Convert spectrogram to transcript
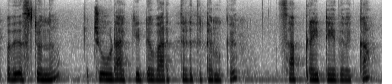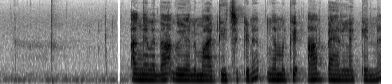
അപ്പോൾ ഇത് ജസ്റ്റ് ഒന്ന് ചൂടാക്കിയിട്ട് വറുത്തെടുത്തിട്ട് നമുക്ക് സെപ്പറേറ്റ് ചെയ്ത് വെക്കാം. അങ്ങനെ അത് ഞാൻ മാറ്റി വെച്ചിക്കണ് നമുക്ക് ആ പാനിലേക്ക് തന്നെ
